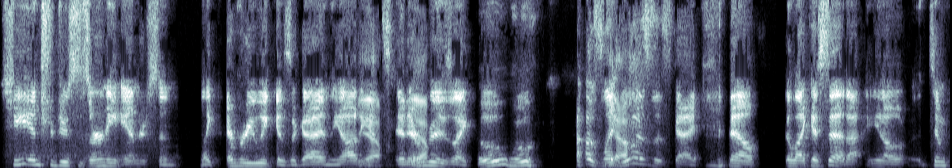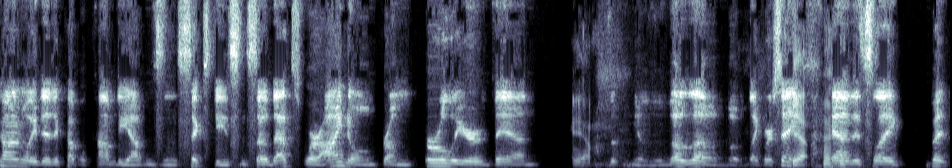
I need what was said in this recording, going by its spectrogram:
she introduces Ernie Anderson like every week as a guy in the audience, and Yeah. everybody's like, "Who? Who?" I was like, Yeah. "Who is this guy?" Now, like I said, I, you know, Tim Conway did a couple comedy albums in the '60s, and so that's where I know him from earlier than Yeah. the, you know, the, love, boat, like we're saying. yeah. and it's like, but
